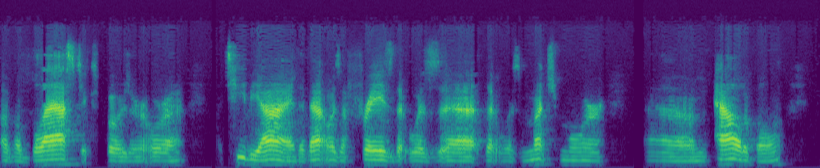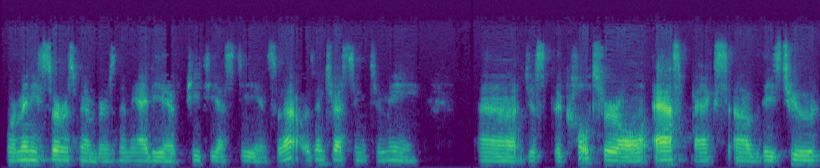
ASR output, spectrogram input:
of a blast exposure or a, a TBI, that that was a phrase that was, uh, that was much more um, palatable for many service members than the idea of PTSD. And so that was interesting to me, uh, just the cultural aspects of these two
